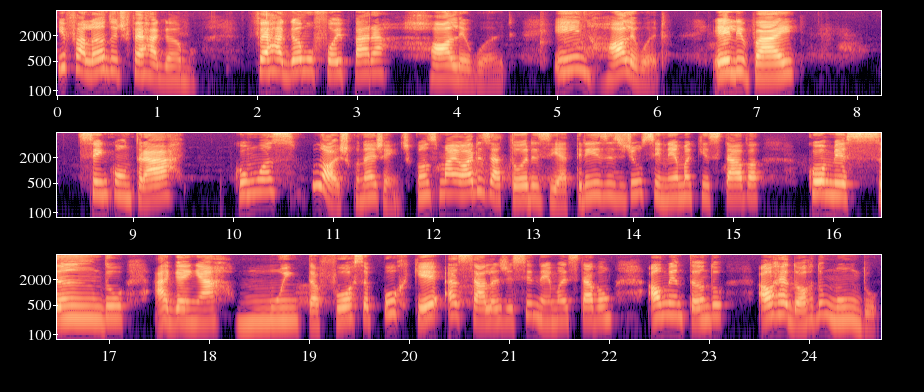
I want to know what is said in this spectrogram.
E falando de Ferragamo, Ferragamo foi para Hollywood. Em Hollywood, ele vai se encontrar com as, lógico, né, gente, com os maiores atores e atrizes de um cinema que estava começando a ganhar muita força porque as salas de cinema estavam aumentando ao redor do mundo.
